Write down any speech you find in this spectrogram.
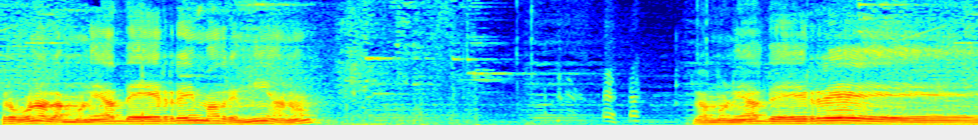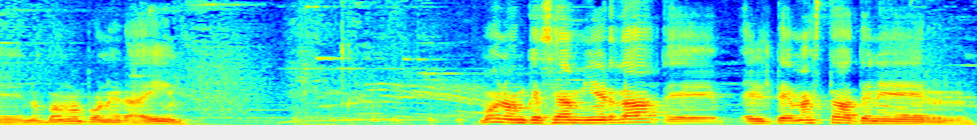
Pero bueno, las monedas de R, madre mía, ¿no? Las monedas de R nos vamos a poner ahí. Bueno, aunque sea mierda, eh, el tema está tener,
